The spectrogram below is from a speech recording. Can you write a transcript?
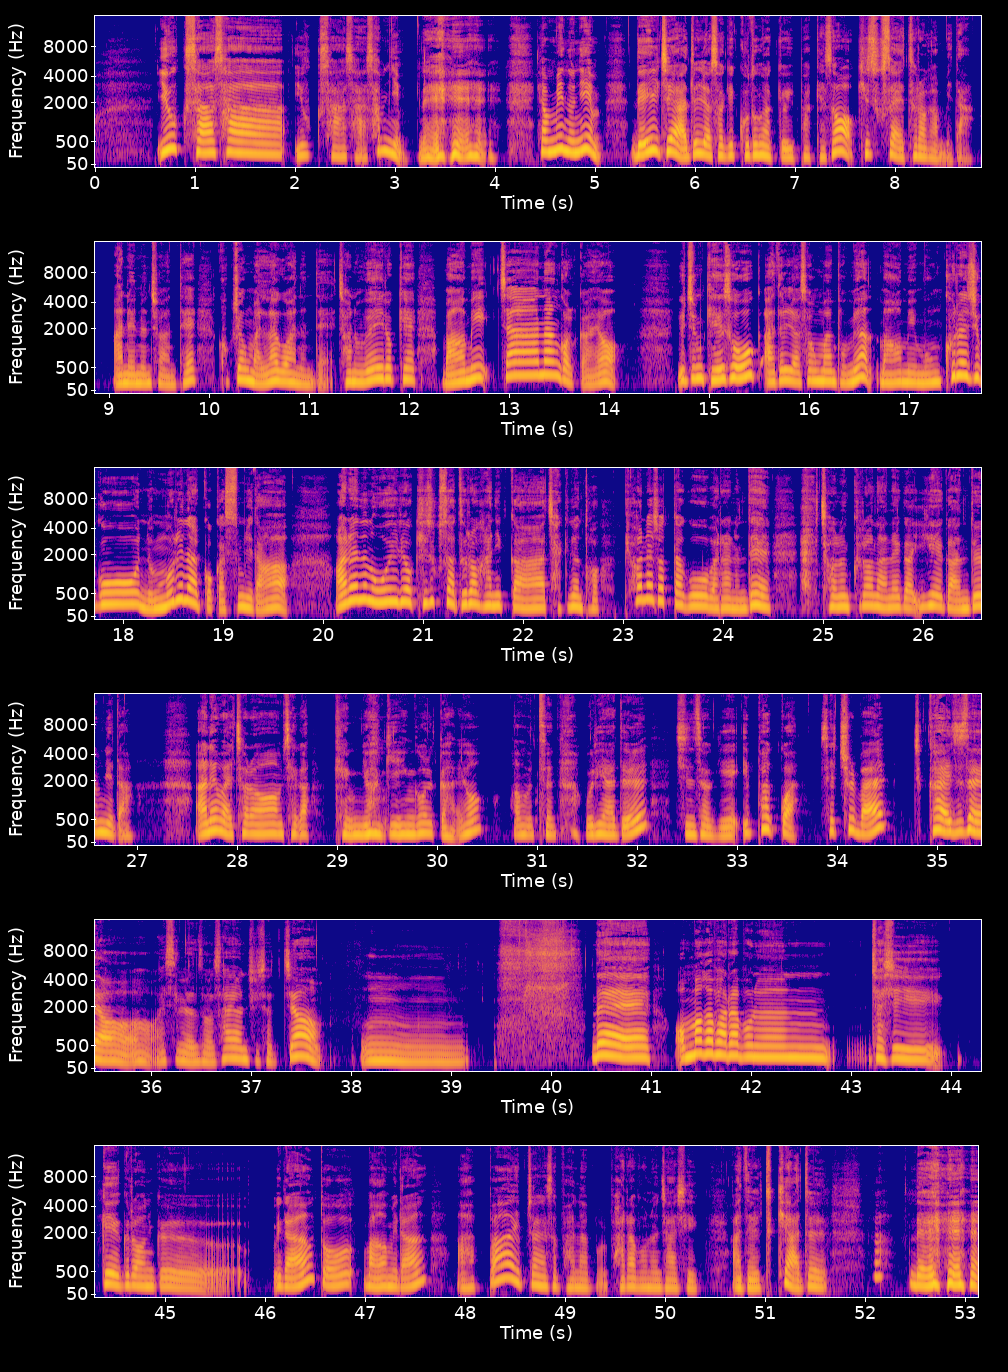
644, 6443님, 네. 현민우님, 내일 제 아들 녀석이 고등학교 입학해서 기숙사에 들어갑니다. 아내는 저한테 걱정 말라고 하는데 저는 왜 이렇게 마음이 짠한 걸까요? 요즘 계속 아들 녀석만 보면 마음이 뭉클해지고 눈물이 날 것 같습니다. 아내는 오히려 기숙사 들어가니까 자기는 더 편해졌다고 말하는데 저는 그런 아내가 이해가 안 됩니다. 아내 말처럼 제가 갱년기인 걸까요? 아무튼 우리 아들 진석이의 입학과 새 출발 축하해 주세요. 하시면서 사연 주셨죠? 음. 네. 엄마가 바라보는 자식 의 그런 그, 이랑 또 마음이랑 아빠 입장에서 바라보, 바라보는 자식, 아들, 특히 아들, 네,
